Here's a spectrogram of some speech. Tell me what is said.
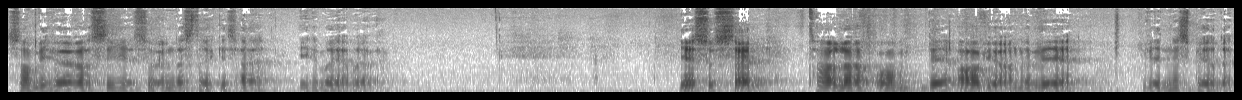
som vi hører sies og understrekes her i Hebreabrevet. Jesus selv taler om det avgjørende ved vitnesbyrdet,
